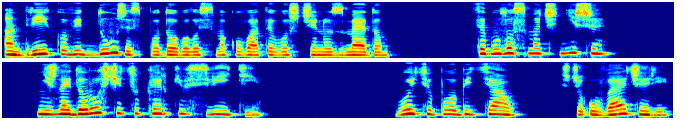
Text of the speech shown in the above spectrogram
Андрійкові дуже сподобалось смакувати вощину з медом. Це було смачніше, ніж найдорожчі цукерки в світі. Вуйцю пообіцяв, що увечері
